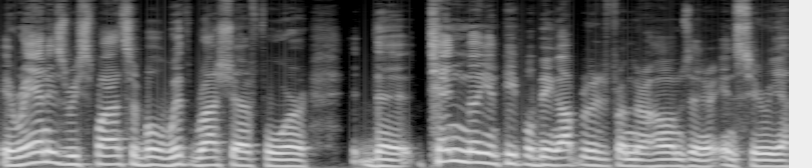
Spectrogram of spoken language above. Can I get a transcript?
Iran is responsible with Russia for the 10 million people being uprooted from their homes in, in Syria,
